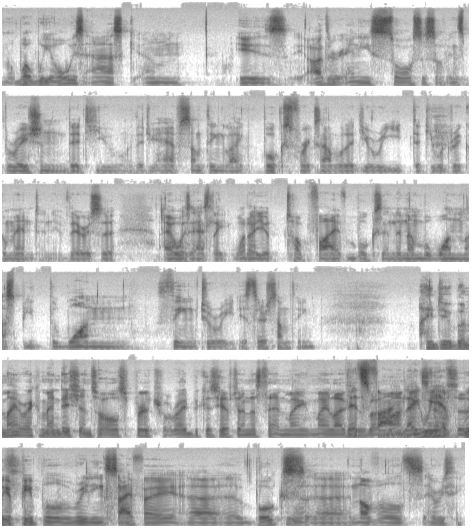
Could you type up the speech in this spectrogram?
what we always ask um, is: Are there any sources of inspiration that you that you have? Something like books, for example, that you read that you would recommend. And if there is a, I always ask like, what are your top five books? And the number one must be the one thing to read. Is there something? I do, but my recommendations are all spiritual, right? Because you have to understand my, my life That's is about fine. Like we have we have people reading sci-fi uh, uh, books, Yeah. uh, novels, everything.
